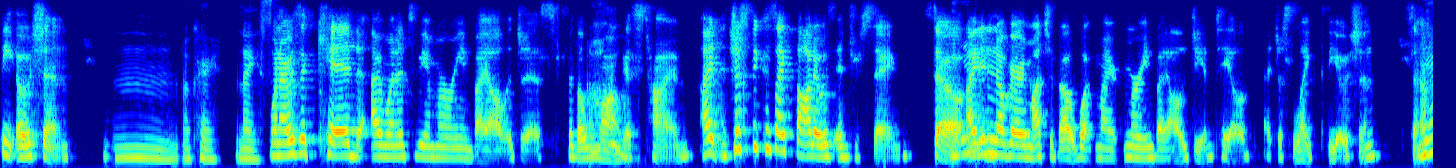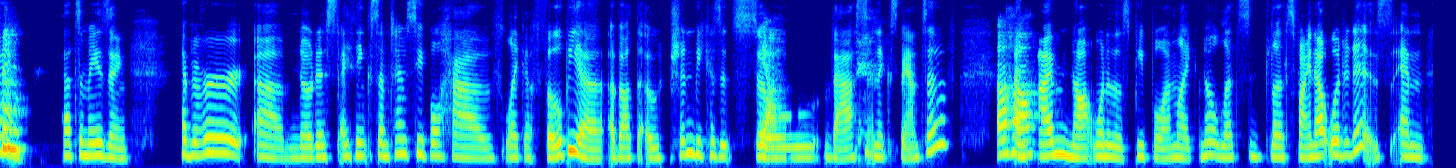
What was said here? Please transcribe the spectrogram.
The ocean. Mm, okay, nice. When I was a kid, I wanted to be a marine biologist for the oh. longest time. I just because I thought it was interesting. So yeah. I didn't know very much about what my marine biology entailed. I just liked the ocean. So yeah, that's amazing. Have you ever um, noticed? I think sometimes people have like a phobia about the ocean because it's so yeah. vast and expansive. Uh-huh. And I'm not one of those people. I'm like, no, let's let's find out what it is. And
